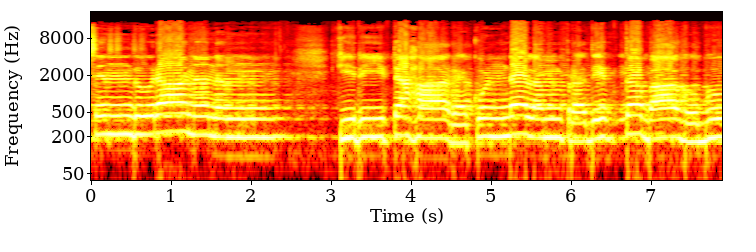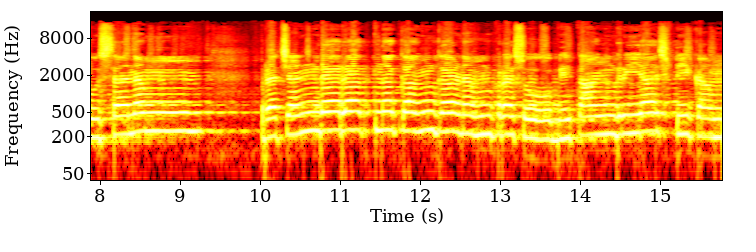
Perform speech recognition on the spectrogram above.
सिन्धुराननम् किरीटहारकुण्डलं प्रदीप्तबाहुभूषणम् प्रचण्डरत्नकङ्कणं प्रशोभिताङ्ग्रियष्टिकम्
